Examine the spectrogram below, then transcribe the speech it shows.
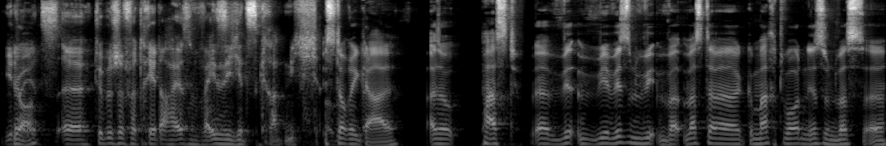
Wie da Ja. jetzt äh, typische Vertreter heißen, weiß ich jetzt gerade nicht. Ist doch egal. Also passt. Äh, wir, wissen, was da gemacht worden ist und was, äh,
